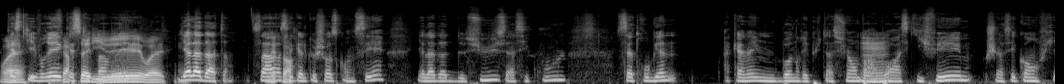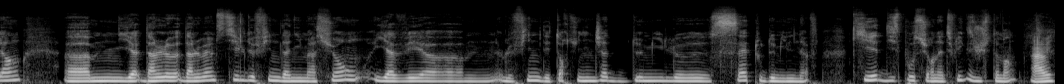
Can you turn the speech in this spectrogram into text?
Ouais. qu'est-ce qui est vrai, qu'est-ce qui est pas vrai. Il y a la date. Ça, c'est quelque chose qu'on sait. Il y a la date dessus, c'est assez cool. Seth Rogen a quand même une bonne réputation par Mhm. rapport à ce qu'il fait. Je suis assez confiant. Euh, y a, dans, le, dans le même style de film d'animation, il y avait euh, le film des Tortues Ninja de 2007 ou 2009, qui est dispo sur Netflix, justement Ah oui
